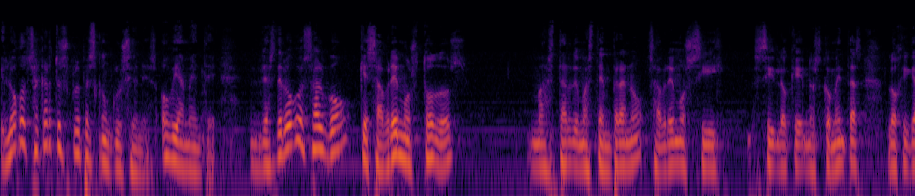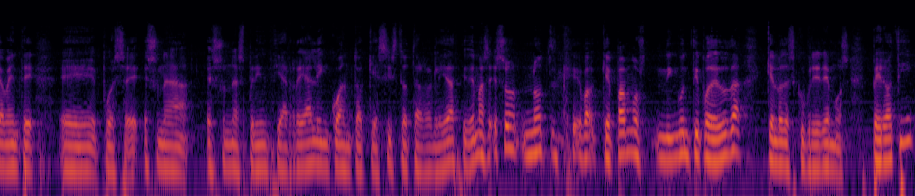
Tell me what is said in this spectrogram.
y luego sacar tus propias conclusiones, obviamente. Desde luego es algo que sabremos todos, más tarde o más temprano sabremos si, si lo que nos comentas, lógicamente, eh, pues eh, es, una, es una experiencia real en cuanto a que existe otra realidad y demás. Eso no quepamos ningún tipo de duda que lo descubriremos. Pero a ti,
